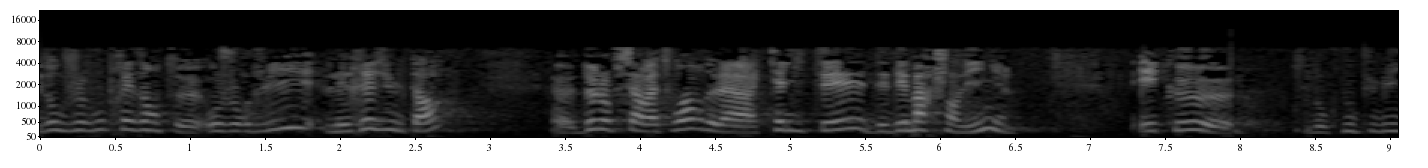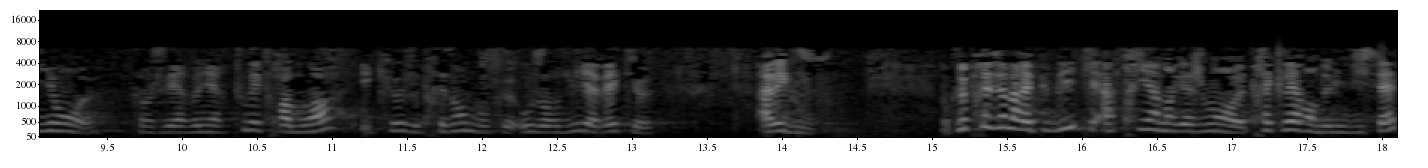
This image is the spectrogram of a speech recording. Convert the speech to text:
Et donc je vous présente aujourd'hui les résultats euh, de l'Observatoire de la qualité des démarches en ligne et que donc, nous publions, euh, comme je vais y revenir, tous les trois mois et que je présente donc aujourd'hui avec, euh, avec vous. Donc, le président de la République a pris un engagement très clair en 2017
